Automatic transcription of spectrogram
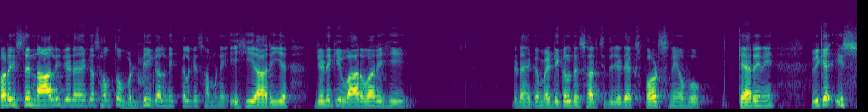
ਪਰ ਇਸ ਦੇ ਨਾਲ ਹੀ ਜਿਹੜਾ ਹੈਗਾ ਸਭ ਤੋਂ ਵੱਡੀ ਗੱਲ ਨਿਕਲ ਕੇ ਸਾਹਮਣੇ ਇਹੀ ਆ ਰਹੀ ਹੈ, ਜਿਹੜੇ ਕਿ ਵਾਰ-ਵਾਰ ਇਹੀ ਜਿਹੜਾ ਹੈਗਾ ਮੈਡੀਕਲ ਰਿਸਰਚ ਦੇ ਜਿਹੜੇ ਐਕਸਪਰਟਸ ਨੇ ਉਹ ਕਹਿ ਰਹੇ ਨੇ ਵੀ ਕਿ ਇਸ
